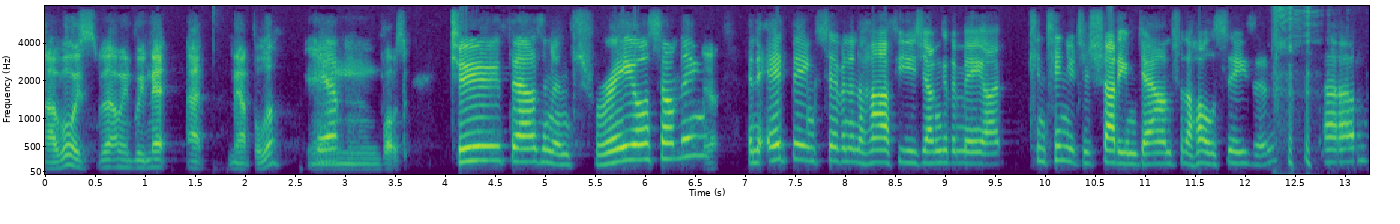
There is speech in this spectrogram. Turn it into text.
I've always, well, I mean, we met at Mount Buller in what was it? 2003 or something. Yep. And Ed, being seven and a half years younger than me, I continued to shut him down for the whole season. um,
